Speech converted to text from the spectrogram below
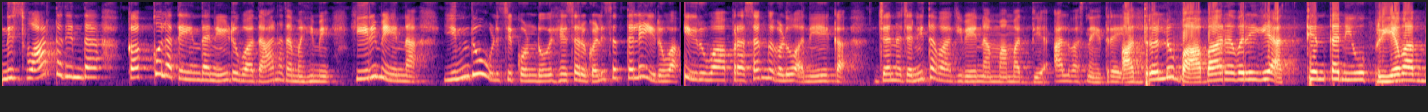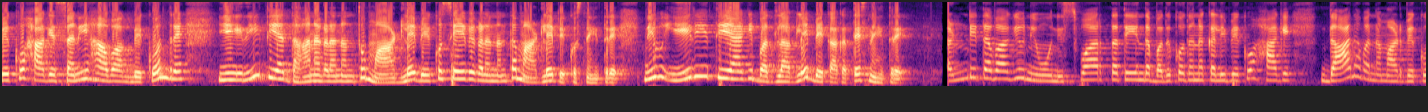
ನಿಸ್ವಾರ್ಥದಿಂದ, ಕಕ್ಕುಲತೆಯಿಂದ ನೀಡುವ ದಾನದ ಮಹಿಮೆ, ಹಿರಿಮೆಯನ್ನು ಇಂದೂ ಉಳಿಸಿಕೊಂಡು ಹೆಸರು ಗಳಿಸುತ್ತಲೇ ಇರುವ ಇರುವ ಪ್ರಸಂಗಗಳು ಅನೇಕ ಜನಜನಿತವಾಗಿವೆ ನಮ್ಮ ಮಧ್ಯೆ. ಅಲ್ವಾ ಸ್ನೇಹಿತರೆ? ಅದರಲ್ಲೂ ಬಾಬಾರವರಿಗೆ ಅತ್ಯಂತ ನೀವು ಪ್ರಿಯವಾಗಬೇಕು, ಹಾಗೆ ಸನಿಹವಾಗಬೇಕು ಅಂದರೆ ಈ ರೀತಿಯ ದಾನಗಳನ್ನಂತೂ ಮಾಡಲೇಬೇಕು, ಸೇವೆಗಳನ್ನಂತೂ ಮಾಡಲೇಬೇಕು ಸ್ನೇಹಿತರೆ. ನೀವು ಈ ರೀತಿಯಾಗಿ ಬದಲಾಗಲೇಬೇಕಾಗತ್ತೆ ಸ್ನೇಹಿತರೆ. ಖಂಡಿತವಾಗಿಯೂ ನೀವು ನಿಸ್ವಾರ್ಥತೆಯಿಂದ ಬದುಕೋದನ್ನು ಕಲಿಬೇಕು, ಹಾಗೆ ದಾನವನ್ನು ಮಾಡಬೇಕು,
